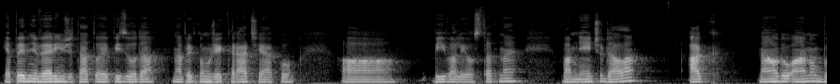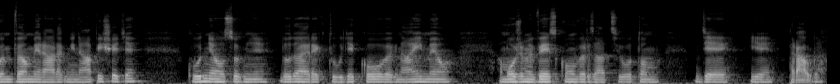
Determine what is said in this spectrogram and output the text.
Ja pevne verím, že táto epizóda, napriek tomu, že je kratšia ako uh, bývali ostatné, vám niečo dala. Ak náhodou áno, budem veľmi rád, ak mi napíšete, kľudne osobne, do directu, kdekoľvek, na e-mail a môžeme viesť konverzáciu o tom, kde je pravda.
